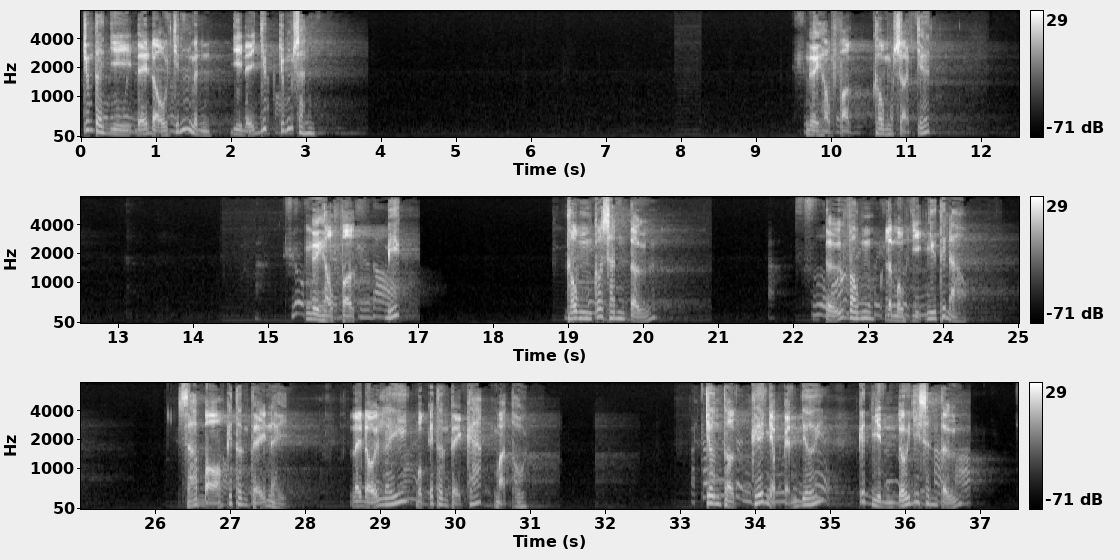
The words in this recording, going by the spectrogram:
Chúng ta vì để độ chính mình, vì để giúp chúng sanh. Người học phật không sợ chết. Người học phật biết không có sanh tử. Tử vong là một việc như thế nào? Xả bỏ cái thân thể này, lại đổi lấy một cái thân thể khác mà thôi. Chân thật khế nhập cảnh giới, cách nhìn đối với sanh tử,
